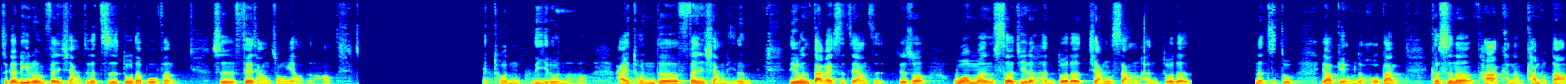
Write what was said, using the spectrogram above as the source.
这个利润分享这个制度的部分是非常重要的哈。海豚理论了哈，海豚的分享理论，理论大概是这样子，就是说我们设计了很多的奖赏，很多的的制度要给我们的伙伴，可是呢，他可能看不到，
